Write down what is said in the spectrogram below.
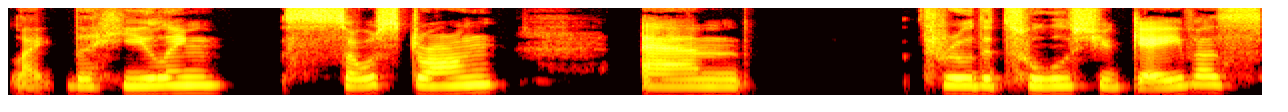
like the healing so strong and through the tools you gave us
